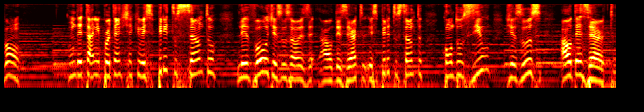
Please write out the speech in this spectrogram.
Bom, um detalhe importante é que o Espírito Santo levou Jesus ao, ao deserto, o Espírito Santo conduziu Jesus ao deserto.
